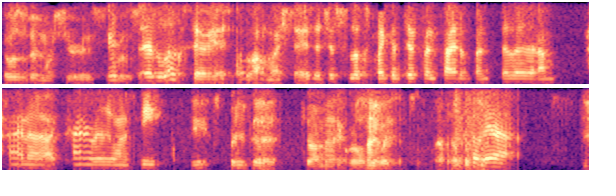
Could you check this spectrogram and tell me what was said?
It was a bit more serious. It was. it looks serious, a lot more serious. It just looks like a different side of Ben Stiller that I'm kind of I kind of really want to see. He's pretty good at dramatic roles. Anyways, it's wrap it up. So yeah.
